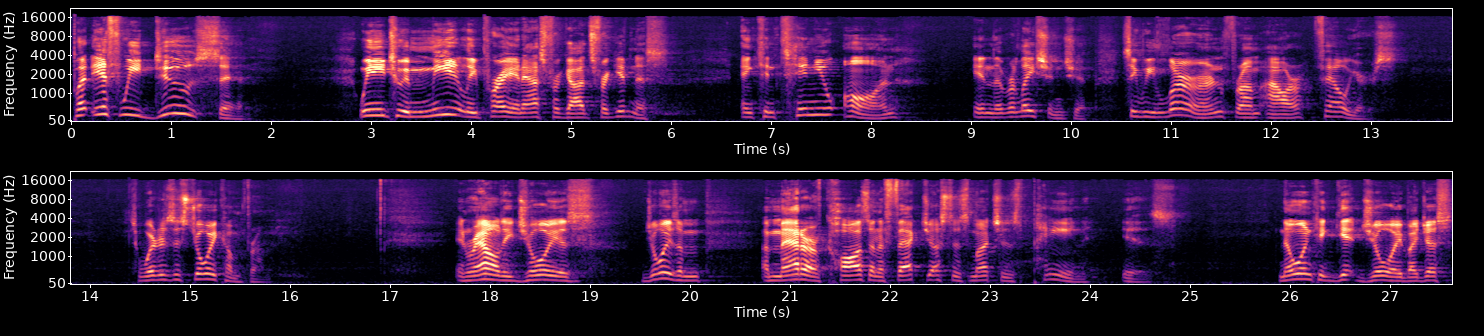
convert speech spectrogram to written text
But if we do sin, we need to immediately pray and ask for God's forgiveness and continue on in the relationship. See, we learn from our failures. So, where does this joy come from? In reality, joy is, joy is a, a matter of cause and effect just as much as pain is. No one can get joy by just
